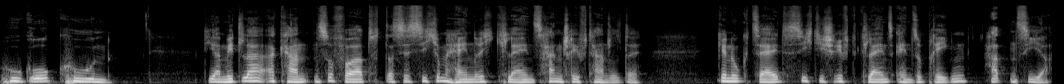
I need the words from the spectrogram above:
Hugo Kuhn. Die Ermittler erkannten sofort, dass es sich um Heinrich Kleins Handschrift handelte. Genug Zeit, sich die Schrift Kleins einzuprägen, hatten sie ja.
